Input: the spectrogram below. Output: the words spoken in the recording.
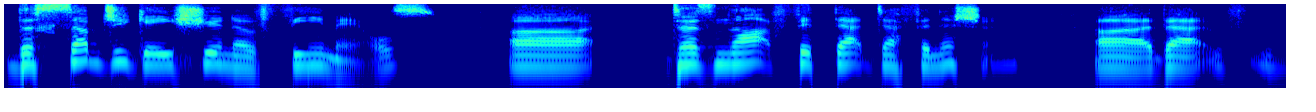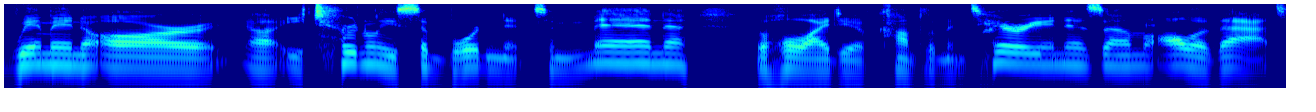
the subjugation of females uh, does not fit that definition. Uh, that women are uh, eternally subordinate to men, the whole idea of complementarianism, all of that.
